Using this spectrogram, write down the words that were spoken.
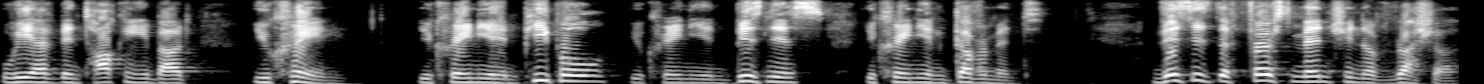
we have been talking about Ukraine, Ukrainian people, Ukrainian business, Ukrainian government. This is the first mention of Russia.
